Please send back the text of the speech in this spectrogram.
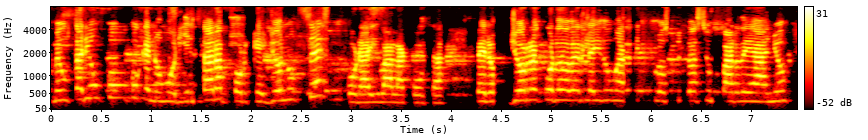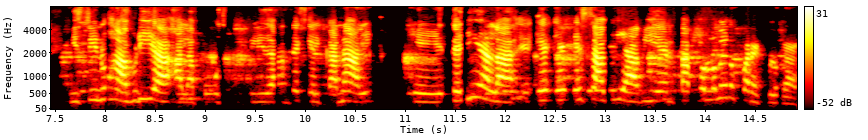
Me gustaría un poco que nos orientara porque yo no sé si por ahí va la cosa, pero yo recuerdo haber leído un artículo hace un par de años y sí nos abría a la posibilidad de que el canal eh, tenía la, e, e, esa vía abierta, por lo menos para explorar.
